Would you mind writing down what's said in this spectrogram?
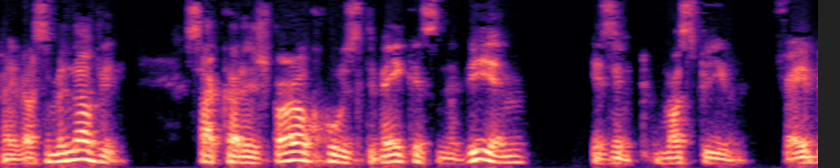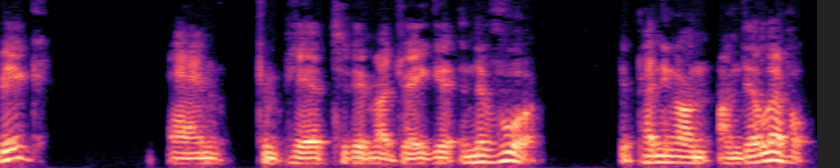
chayvasa b'novi. Sakarish Baruch whose dvekas neviim is in, must be very big and compared to the madrega the vur, depending on, on their level.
